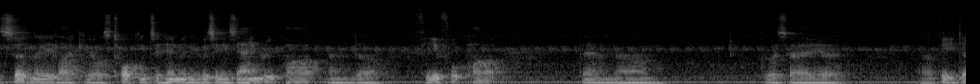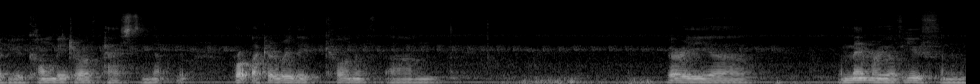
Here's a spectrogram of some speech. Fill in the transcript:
certainly like I was talking to him and he was in his angry part and uh, fearful part. Then um, there was a, uh, a, VW combi drove past and that brought back a really kind of um, very uh, a memory of youth and,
